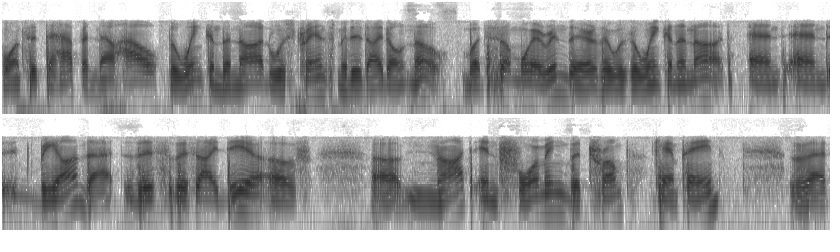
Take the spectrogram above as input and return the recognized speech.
wants it to happen. Now, how the wink and the nod was transmitted, I don't know, but somewhere in there there was a wink and a nod, and and beyond that, this this idea of uh, not informing the Trump campaign that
